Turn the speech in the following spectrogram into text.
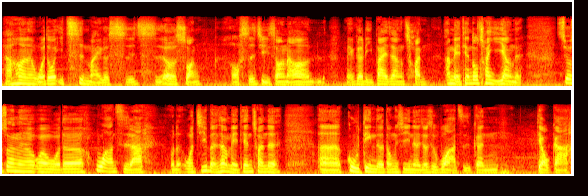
然后呢我都一次买个十十二双。哦，十几双，然后每个礼拜这样穿啊，每天都穿一样的。就算呢，我我的袜子啦，我的我基本上每天穿的呃固定的东西呢，就是袜子跟吊嘎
